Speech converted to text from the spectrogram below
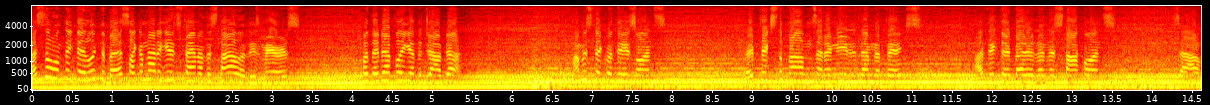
I still don't think they look the best. Like, I'm not a huge fan of the style of these mirrors, but they definitely get the job done. I'm gonna stick with these ones. They fixed the problems that I needed them to fix. I think they're better than the stock ones. So,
